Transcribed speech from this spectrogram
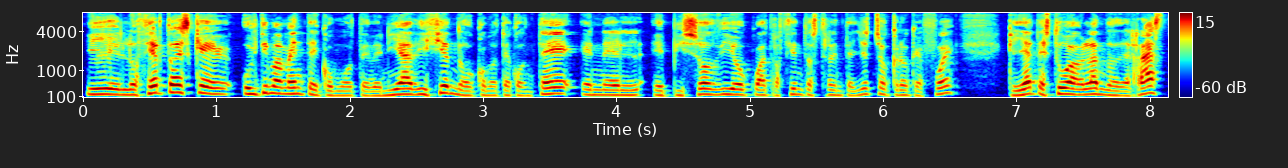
Y lo cierto es que últimamente, como te venía diciendo, como te conté en el episodio 438 creo que fue, que ya te estuve hablando de Rust,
